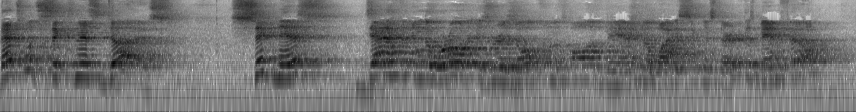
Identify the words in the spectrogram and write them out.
That's what sickness does. Sickness Death in the world is a result fall of man. Know, why is sickness there? Because man fell.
